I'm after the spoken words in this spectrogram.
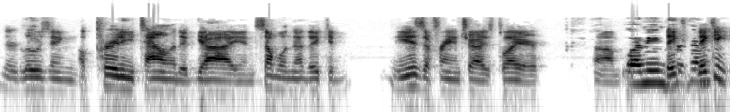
they're losing a pretty talented guy and someone that they could. He is a franchise player. Um, well, I mean, they for him, they can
